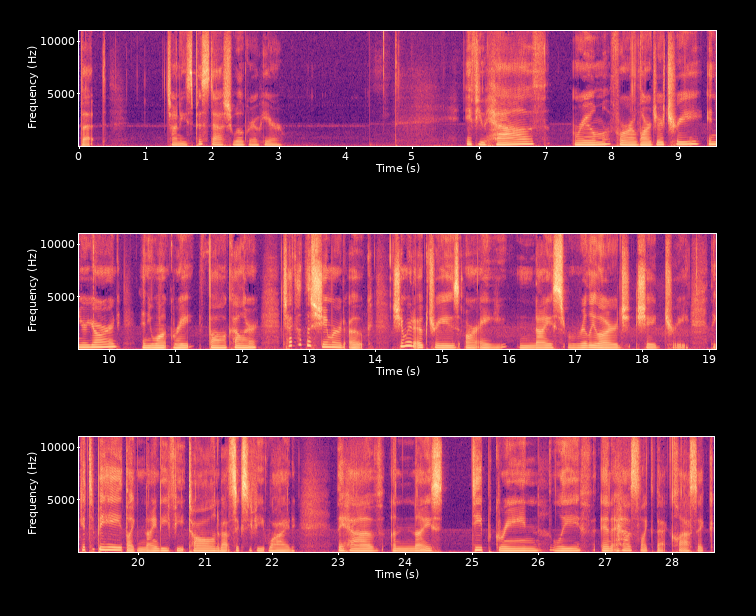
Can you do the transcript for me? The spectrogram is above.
but Chinese pistache will grow here. If you have room for a larger tree in your yard and you want great fall color, check out the Shumard oak. Shumard oak trees are a nice, really large shade tree. They get to be like 90 feet tall and about 60 feet wide. They have a nice deep green leaf and it has like that classic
